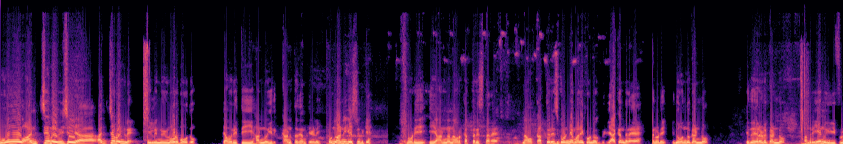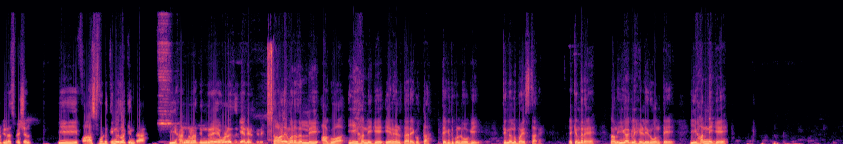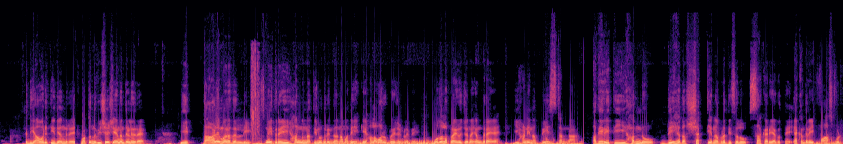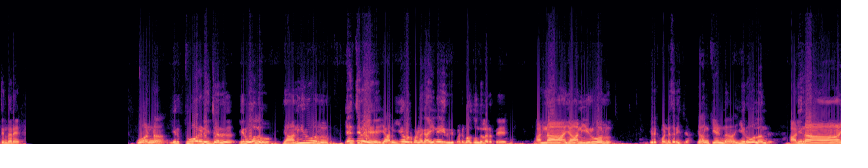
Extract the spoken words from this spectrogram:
ಓ, ಅಂಚಿನ ವಿಷಯ. ಅಂಚೆ ಬಂಡ್ಲೆ ಇಲ್ಲಿ ನೀವು ನೋಡಬಹುದು ಯಾವ ರೀತಿ ಈ ಹಣ್ಣು ಇದು ಕಾಣ್ತದೆ ಅಂತ ಹೇಳಿ. ಒಂದು ಹಣ್ಣಿಗೆ ಎಷ್ಟು ಇದಕ್ಕೆ? ನೋಡಿ, ಈ ಹಣ್ಣನ್ನು ಅವ್ರು ಕತ್ತರಿಸ್ತಾರೆ. ನಾವು ಕತ್ತರಿಸಿಕೊಂಡೇ ಮನೆಗೆ ಕೊಂಡೋಗ್ಬೇಕು. ಯಾಕಂದ್ರೆ, ನೋಡಿ, ಇದು ಒಂದು ಕಣ್ಣು, ಇದು ಎರಡು ಕಣ್ಣು. ಅಂದ್ರೆ ಏನು ಈ ಫ್ರೂಟಿನ ಸ್ಪೆಷಲ್ ಈ ಫಾಸ್ಟ್ ಫುಡ್ ತಿನ್ನೋದಕ್ಕಿಂತ ಈ ಹಣ್ಣನ್ನ ತಿಂದ್ರೆ ಒಳ್ಳೇದು. ಏನ್ ಹೇಳ್ತೀರಿ? ತಾಳೆ ಮರದಲ್ಲಿ ಆಗುವ ಈ ಹಣ್ಣಿಗೆ ಏನ್ ಹೇಳ್ತಾರೆ ಗೊತ್ತಾ? ತೆಗೆದುಕೊಂಡು ಹೋಗಿ ತಿನ್ನಲು ಬಯಸ್ತಾರೆ. ಯಾಕೆಂದ್ರೆ ನಾನು ಈಗಾಗಲೇ ಹೇಳಿರುವಂತೆ ಈ ಹಣ್ಣಿಗೆ ಇದು ಯಾವ ರೀತಿ ಇದೆ ಅಂದ್ರೆ ಮತ್ತೊಂದು ವಿಶೇಷ ಏನಂತ ಹೇಳಿದ್ರೆ, ಈ ತಾಳೆ ಮರದಲ್ಲಿ ಸ್ನೇಹಿತರೆ, ಈ ಹಣ್ಣನ್ನ ತಿನ್ನೋದ್ರಿಂದ ನಮ್ಮ ದೇಹಕ್ಕೆ ಹಲವಾರು ಪ್ರಯೋಜನಗಳಿವೆ. ಮೊದಲ ಪ್ರಯೋಜನ ಅಂದ್ರೆ ಈ ಹಣ್ಣಿನ ಪೇಸ್ಟ್ ಅನ್ನ ಅದೇ ರೀತಿ ಈ ಹಣ್ಣು ದೇಹದ ಶಕ್ತಿಯನ್ನ ವೃದ್ಧಿಸಲು ಸಹಕಾರಿಯಾಗುತ್ತೆ. ಯಾಕಂದ್ರೆ ಫಾಸ್ಟ್ ಫುಡ್ ತಿಂದರೆ, ಓ ಅಣ್ಣ, ಇರು ತೂವರಣ ಇಜ್ಜರ್, ಇರು ಓಲು ಯಾನ್ ಇರುವಲು ಎಂಚಿರೆ ಯಾನ್ ಈರೋಲ್ ಪಣ್ಣಗ ಐನೇ ಇರು ರಿಪೀಟ್ ಮಲ್ತೊಂದಿಲ್ಲರತ್ತೆ ಅಣ್ಣ ಯಾನ್ ಇರುವಲು ಇರಕ್ ಮಂಡೆ ಸರಿ ಇಜ್ಜ ಯಾನ್ ಕೇಣ್ಣ ಈ ರೋಲ್ ಅಂದ್. ಅಣ್ಣ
